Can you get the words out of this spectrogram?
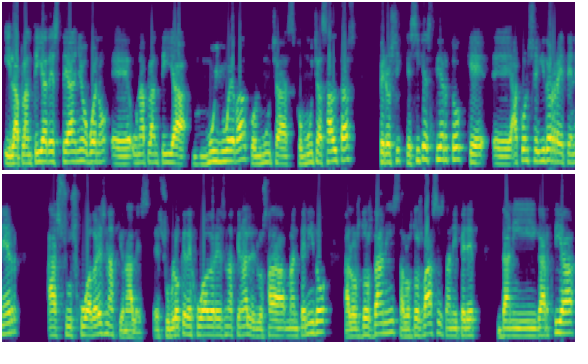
Y la plantilla de este año, bueno, eh, una plantilla muy nueva, con muchas, con muchas altas, pero sí que sí que es cierto que eh, ha conseguido retener a sus jugadores nacionales. Eh, su bloque de jugadores nacionales los ha mantenido, a los dos Danis, a los dos bases, Dani Pérez, Dani García,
